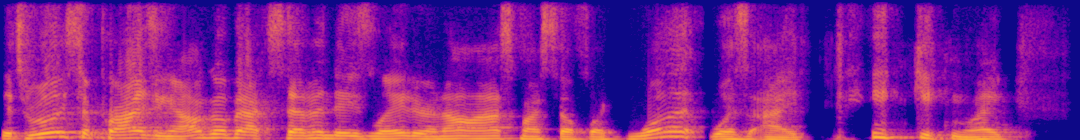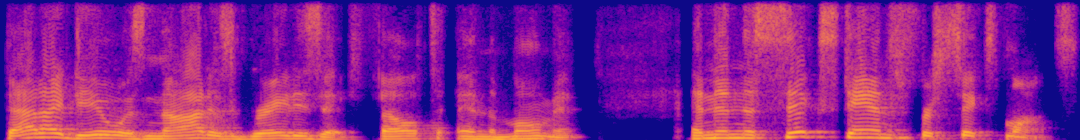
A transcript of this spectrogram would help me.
it's really surprising. I'll go back seven days later and I'll ask myself, like, what was I thinking? Like, that idea was not as great as it felt in the moment. And then the six stands for six months.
